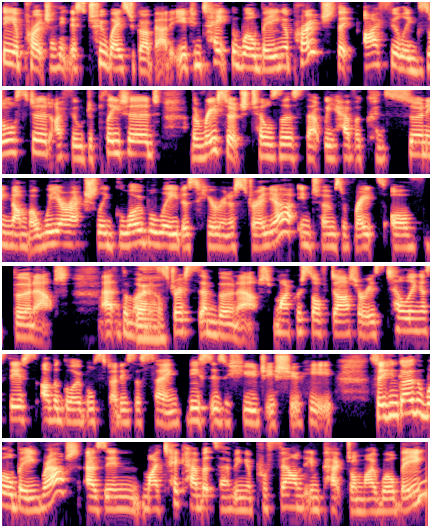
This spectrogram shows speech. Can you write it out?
the approach, I think there's two ways to go about it. You can take the well-being approach that I feel exhausted, I feel depleted. The research tells us that we have a concerning number. We are actually global leaders here in Australia in terms of rates of burnout at the moment, wow. stress and burnout. Microsoft data is telling us this. Other global studies are saying this is a huge issue here. So you can go the well-being route, as in my tech habits are having a profound impact on my well-being.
